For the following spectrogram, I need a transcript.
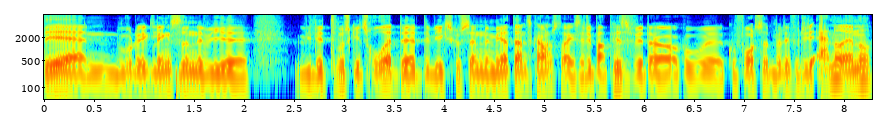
Det er, nu var det ikke længe siden, at vi, øh, vi lidt måske troede, at, at vi ikke skulle sende mere dansk Counter-Strike, så det er bare pisse fedt at, at kunne, uh, kunne fortsætte med det, fordi det er noget andet,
